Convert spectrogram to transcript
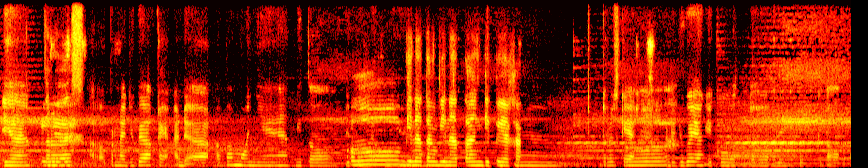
iya Iya. terus uh, pernah juga kayak ada apa monyet gitu di Oh, binatang-binatang gitu ya kak. Mm. terus kayak Oh. ada juga yang ikut uh, ada yang ikut ketawa-ketawa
